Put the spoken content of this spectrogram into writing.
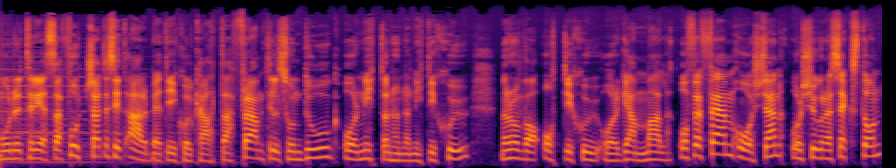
Moder Teresa fortsatte sitt arbete i Kolkata fram tills hon dog år 1997 när hon var 87 år gammal. Och för fem år sedan, år 2016,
